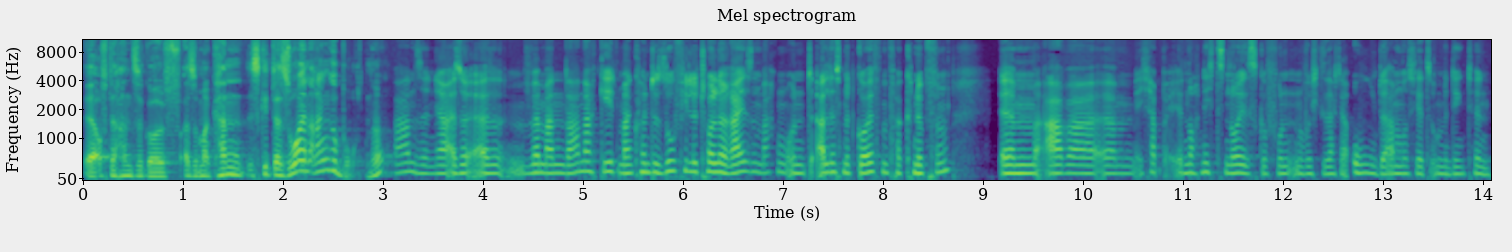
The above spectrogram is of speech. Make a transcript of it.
äh, auf der Hanse Golf. Also man kann, es gibt da so ein Angebot, ne? Wahnsinn, ja. Also, also wenn man danach geht, man könnte so viele tolle Reisen machen und alles mit Golfen verknüpfen. Ähm, aber ähm, ich habe noch nichts Neues gefunden, wo ich gesagt habe, oh, da muss ich jetzt unbedingt hin.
